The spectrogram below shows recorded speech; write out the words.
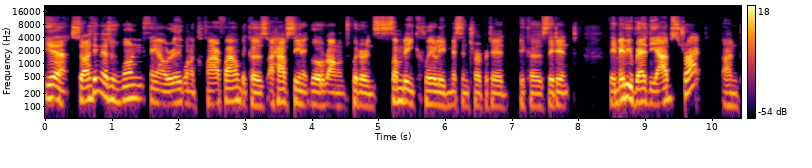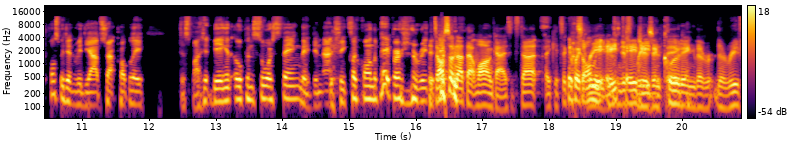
Yeah, so I think there's just one thing I really want to clarify on because I have seen it go around on Twitter and somebody clearly misinterpreted because they didn't, they maybe read the abstract and possibly didn't read the abstract properly, despite it being an open source thing. They didn't actually click on the paper to read. It's also not that long, guys. It's not like it's a quick. It's only read. eight pages, including the the re-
